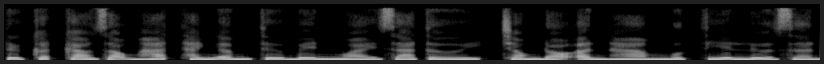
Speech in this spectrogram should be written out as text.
từ cất cao giọng hát thanh âm từ bên ngoài ra tới, trong đó ẩn hàm một tia lửa giận.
